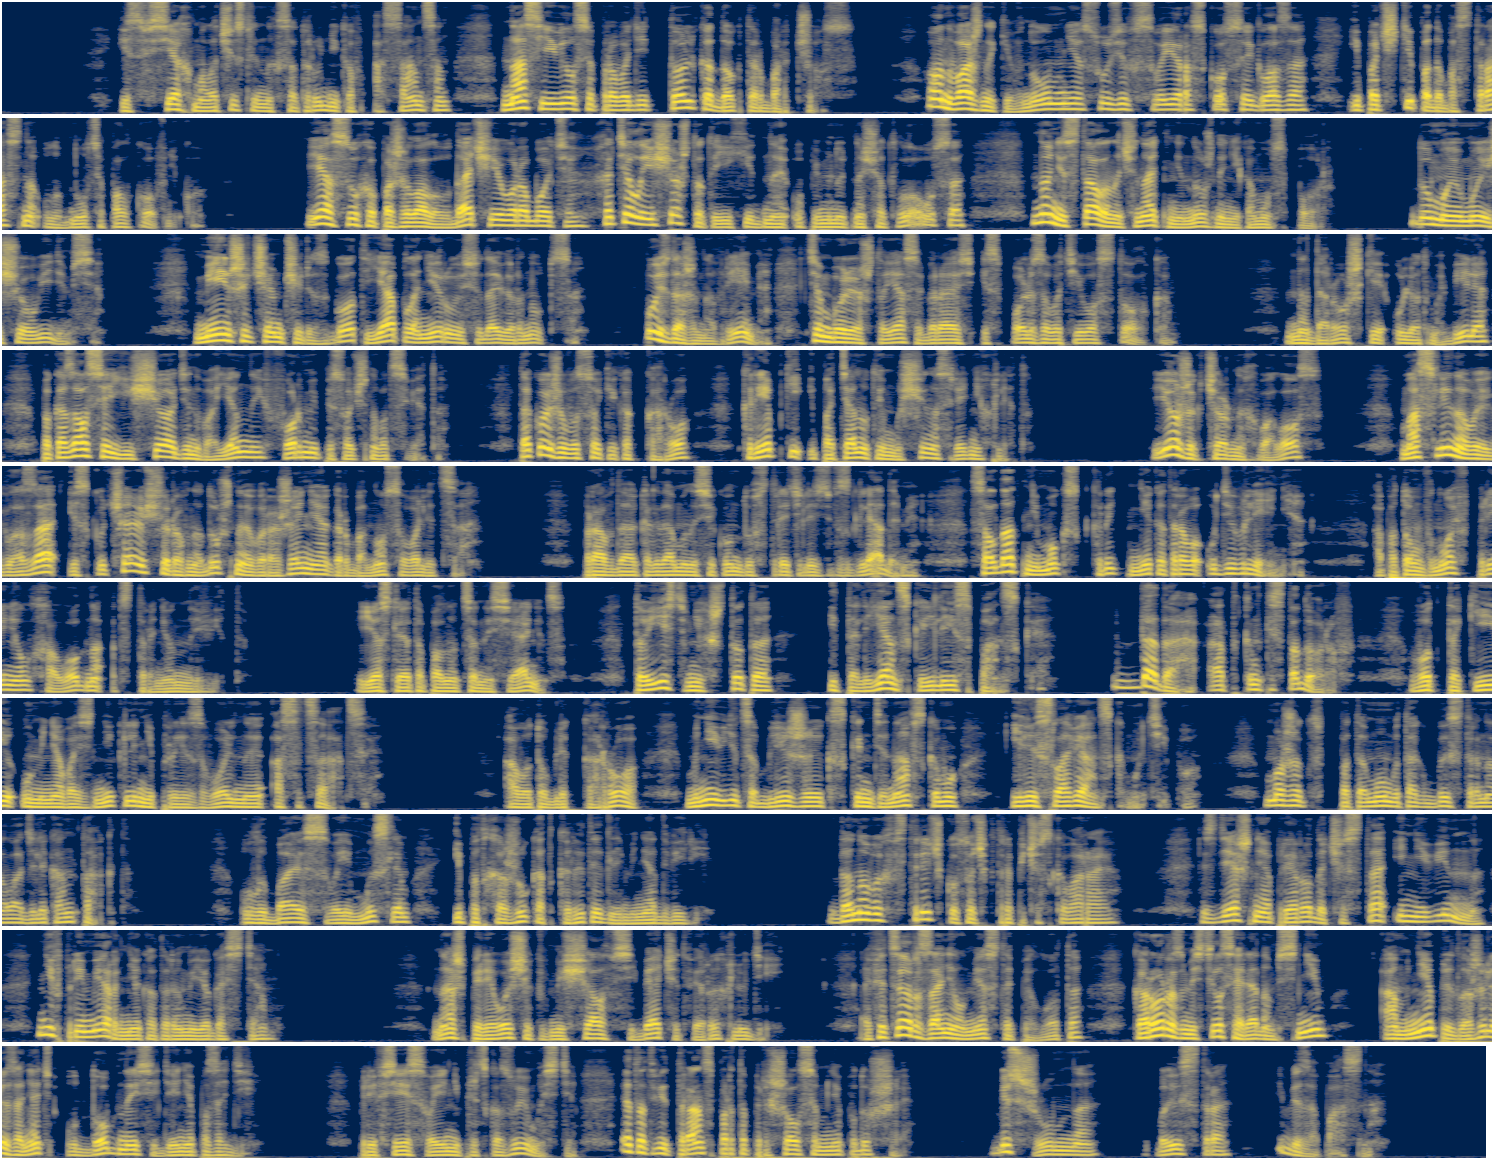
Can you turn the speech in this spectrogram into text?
Из всех малочисленных сотрудников Асансан нас явился проводить только доктор Барчос. Он важно кивнул мне, сузив свои раскосые глаза, и почти подобострастно улыбнулся полковнику. Я сухо пожелала удачи его работе, хотела еще что-то ехидное упомянуть насчет Лоуса, но не стала начинать ненужный никому спор. Думаю, мы еще увидимся. Меньше чем через год я планирую сюда вернуться пусть даже на время, тем более, что я собираюсь использовать его с толком. На дорожке у летмобиля показался еще один военный в форме песочного цвета. Такой же высокий, как Каро, крепкий и потянутый мужчина средних лет. Ежик черных волос, маслиновые глаза и скучающее равнодушное выражение горбоносого лица. Правда, когда мы на секунду встретились взглядами, солдат не мог скрыть некоторого удивления — а потом вновь принял холодно отстраненный вид. Если это полноценный сианец, то есть в них что-то итальянское или испанское. Да-да, от конкистадоров. Вот такие у меня возникли непроизвольные ассоциации. А вот облик Каро мне видится ближе к скандинавскому или славянскому типу. Может, потому мы так быстро наладили контакт. Улыбаюсь своим мыслям и подхожу к открытой для меня двери. До новых встреч, кусочек тропического рая. Здешняя природа чиста и невинна, не в пример некоторым ее гостям. Наш перевозчик вмещал в себя четверых людей. Офицер занял место пилота, Каро разместился рядом с ним, а мне предложили занять удобное сиденье позади. При всей своей непредсказуемости этот вид транспорта пришелся мне по душе. Бесшумно, быстро и безопасно.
